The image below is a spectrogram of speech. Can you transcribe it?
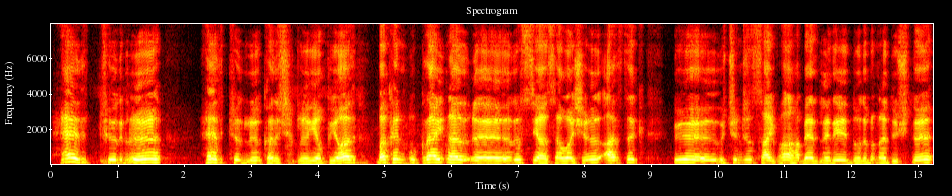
her türlü her türlü karışıklığı yapıyor. Bakın Ukrayna e, Rusya savaşı artık e, üçüncü sayfa haberleri durumuna düştü.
